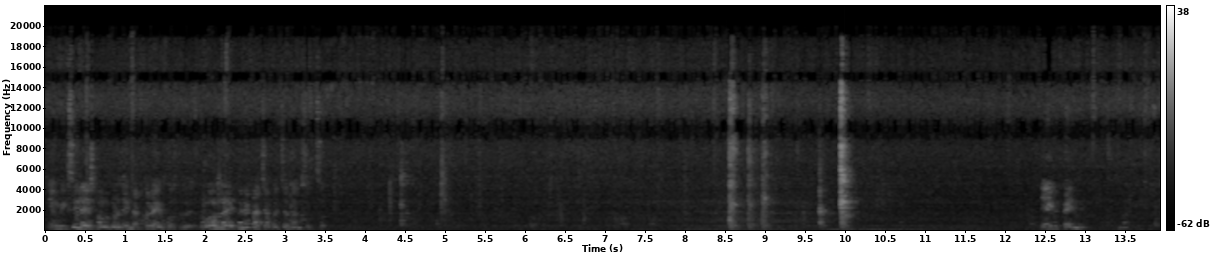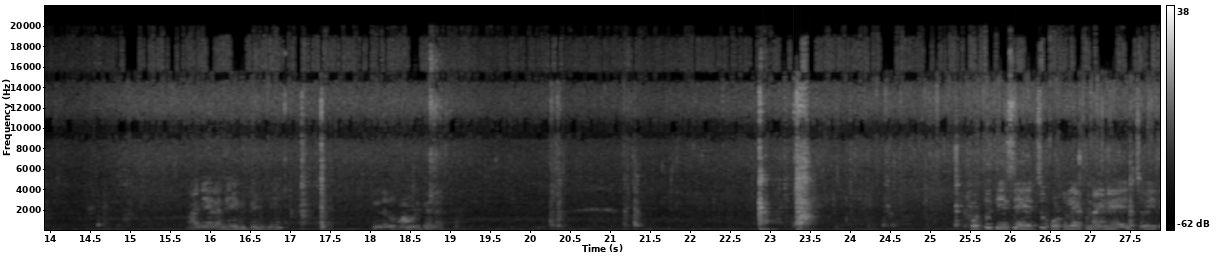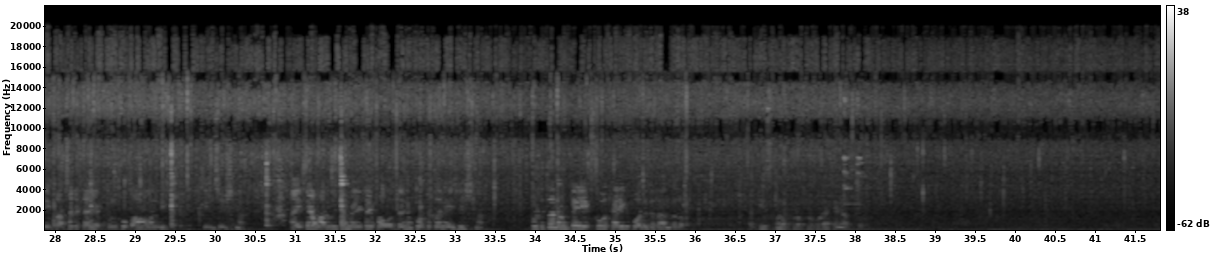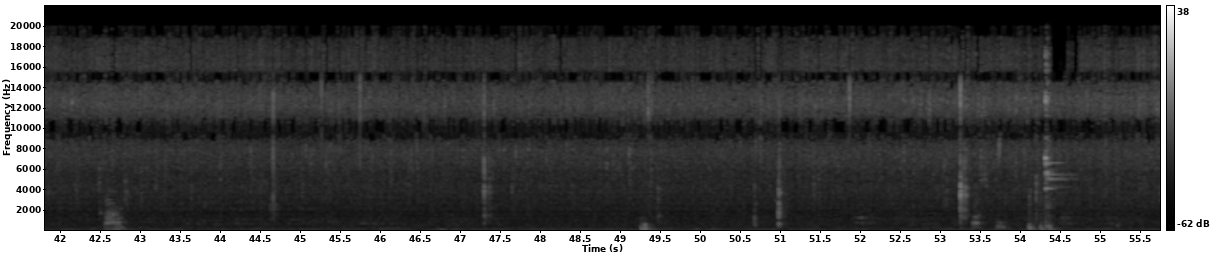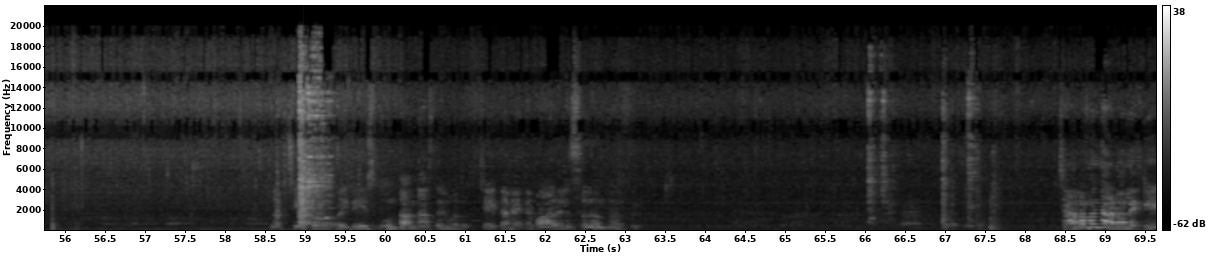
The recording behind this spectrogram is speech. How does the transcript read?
నేను మిక్సీలో వేసిన అనుకోండి మెత్తగా అయిపోతుంది. రోల్లో అయితేనే కచ్చపచ్చని పచ్చ వేగిపోయింది ఆనియన్ అది వేగిపోయింది ఇందులో మామిడికాయలు వేస్తాను. పొట్టు తీసేయచ్చు పొట్టు లేకుండానే వేయచ్చు. ఇది పచ్చడికాయ పులుపు బాగుంది. తిని చూసిన. అయితే అవంతా మెల్ట్ అయిపోవద్దని పొట్టుతోనే వేసేసిన. పొట్టుతోనే ఉంటే ఎక్కువ కరిగిపోదు కదా అందులో. అది తీసుకున్న ఉప్పులప్పుడు కూడా తినచ్చు. కారం. చేతో ఇది స్పూన్తో అందాజు తెలియదు చేతనైతే బాగా తెలుస్తుంది అందాజు చాలా మంది ఆడవాళ్ళకి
